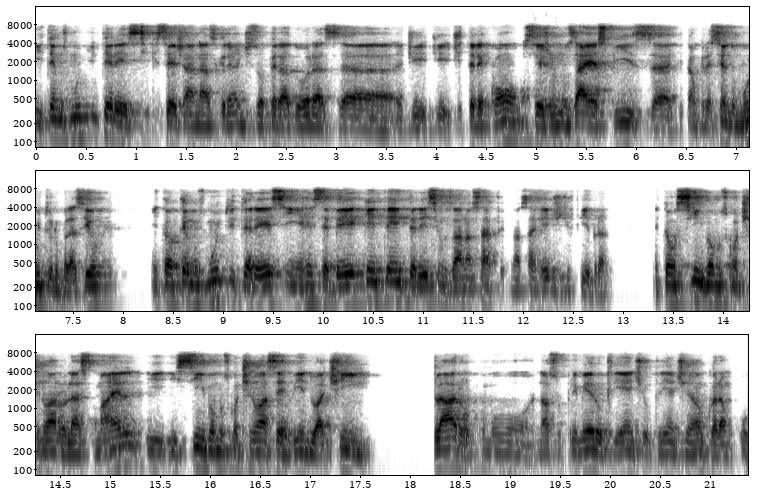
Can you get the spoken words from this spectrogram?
e temos muito interesse, que seja nas grandes operadoras uh, de, de, de, telecom, que sejam nos ISPs, uh, que estão crescendo muito no Brasil. Então, temos muito interesse em receber quem tem interesse em usar nossa, nossa rede de fibra. Então, sim, vamos continuar no Last Mile e, e sim, vamos continuar servindo a TIM, claro, como nosso primeiro cliente, o cliente âncora, o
